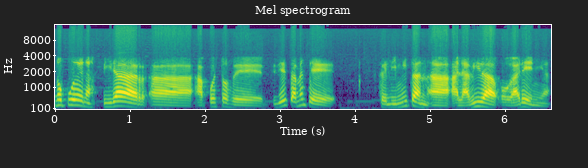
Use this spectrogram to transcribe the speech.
no pueden aspirar a, puestos de... directamente se limitan a, la vida hogareña.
